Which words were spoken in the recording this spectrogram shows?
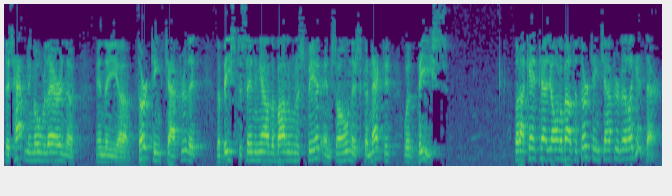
that's happening over there in the in the uh, 13th chapter that the beast descending out of the bottomless pit and so on that's connected with beasts. But I can't tell you all about the 13th chapter till I get there.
